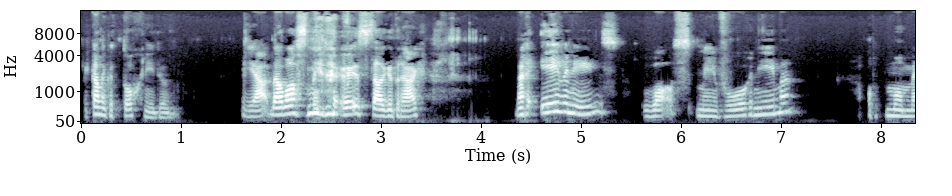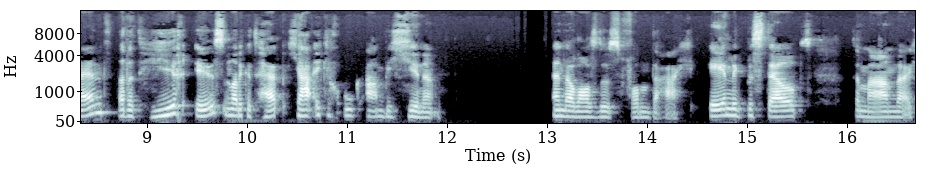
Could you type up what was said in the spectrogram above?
Dan kan ik het toch niet doen. Ja, dat was mijn uitstelgedrag. Maar eveneens was mijn voornemen, op het moment dat het hier is en dat ik het heb, ga ik er ook aan beginnen. En dat was dus vandaag. Eindelijk besteld, de maandag.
